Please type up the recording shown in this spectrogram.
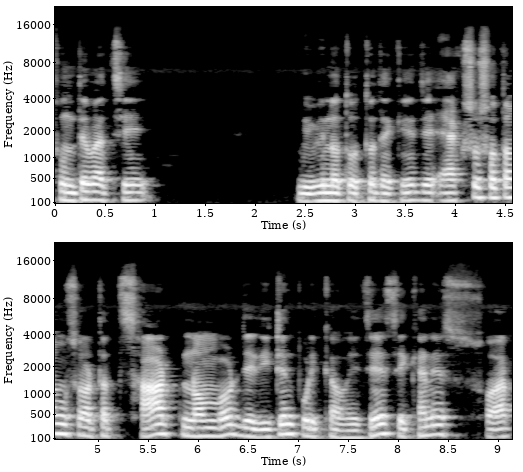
শুনতে পাচ্ছি বিভিন্ন তথ্য থেকে যে একশো শতাংশ অর্থাৎ ষাট নম্বর যে রিটেন পরীক্ষা হয়েছে, সেখানে ষাট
